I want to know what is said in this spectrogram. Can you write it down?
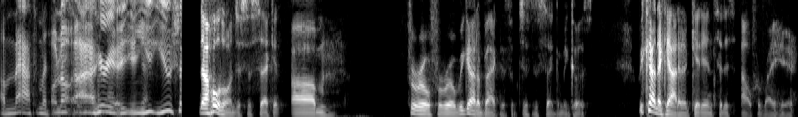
a mathematician. Oh no, I hear you. You you said now. Hold on, just a second. Um, for real, for real, we got to back this up just a second because we kind of got to get into this outfit right here.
